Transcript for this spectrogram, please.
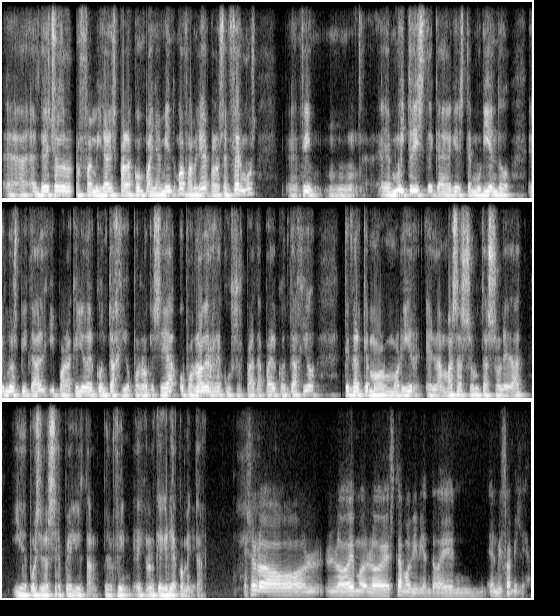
eh, el derecho de los familiares para el acompañamiento, bueno, familiares, para los enfermos, en fin, mm, es muy triste que alguien esté muriendo en un hospital y por aquello del contagio, por lo que sea, o por no haber recursos para tapar el contagio, tengan que morir en la más absoluta soledad y después en el sepelio y tal. Pero en fin, es lo que quería comentar. Eso lo, lo, estamos viviendo en, en, mi familia.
